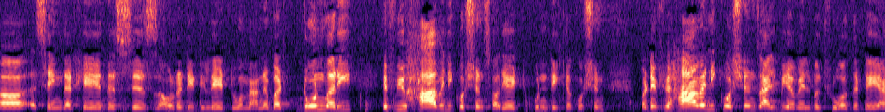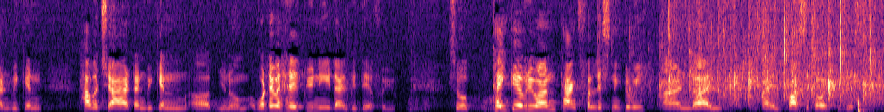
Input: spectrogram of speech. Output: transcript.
uh, saying that, hey, this is already delayed to a manner, but don't worry. If you have any questions, sorry, I couldn't take your question, but if you have any questions, I'll be available throughout the day and we can have a chat and we can, uh, you know, whatever help you need, I'll be there for you. So thank you, everyone. Thanks for listening to me, and I'll, I'll pass it on to this.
